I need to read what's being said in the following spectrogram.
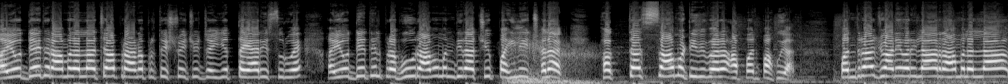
अयोध्येत रामलल्लाच्या प्राणप्रतिष्ठेची जय्यत तयारी सुरू आहे. अयोध्येतील प्रभू राम मंदिराची पहिली झलक फक्त साम टीव्हीवर आपण पाहूयात. पंधरा जानेवारीला रामलल्ला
